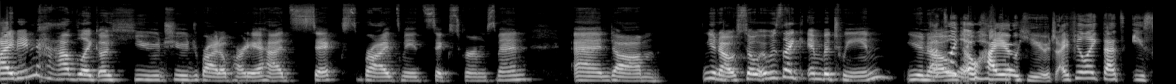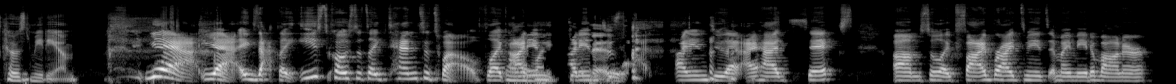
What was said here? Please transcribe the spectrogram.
I didn't have like a huge, huge bridal party. I had six bridesmaids, six groomsmen, and um, you know, so it was like in between, you know. That's like like- Ohio huge. I feel like that's East Coast medium. yeah, yeah, exactly. East Coast, it's like ten to twelve. Like Oh I didn't, I didn't do that. I didn't do that. I had six, um, so like five bridesmaids and my maid of honor.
